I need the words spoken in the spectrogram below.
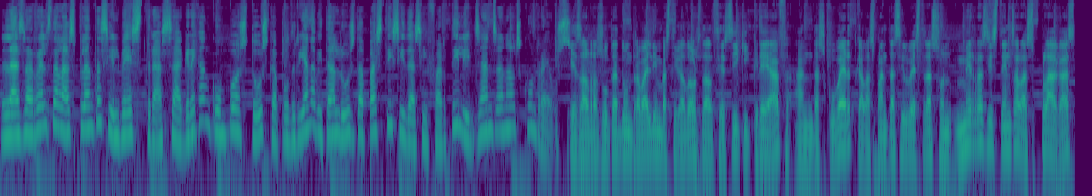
Les arrels de les plantes silvestres s'agreguen compostos que podrien evitar l'ús de pesticides i fertilitzants fertilitzants en els conreus. És el resultat d'un treball d'investigadors del CSIC i CREAF. Han descobert que les plantes silvestres són més resistents a les plagues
